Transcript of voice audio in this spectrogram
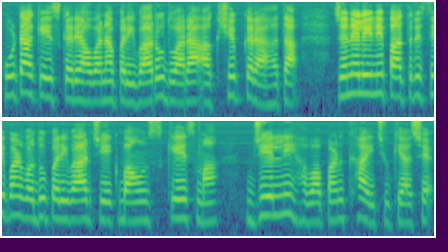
ખોટા કેસ કર્યા હોવાના પરિવારો દ્વારા આક્ષેપ કરાયા હતા. જેને લઈને પાંત્રીસથી પણ વધુ પરિવાર ચેક બાઉન્સ કેસમાં જેલની હવા પણ ખાઈ ચૂક્યા છે.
